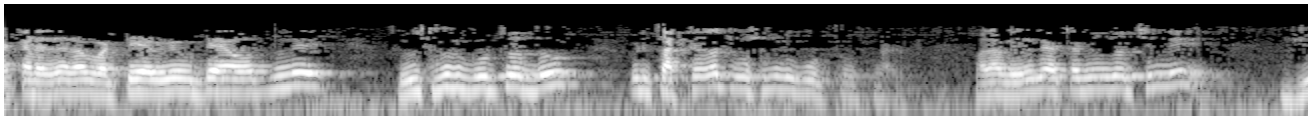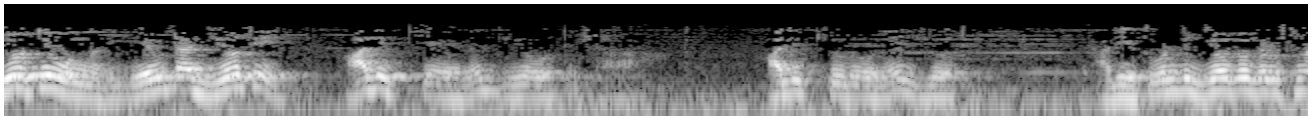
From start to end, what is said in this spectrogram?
అక్కడ ఏదైనా బట్టి అవి ఉంటే అవుతుంది చూసుకుని కూర్చోద్దు. వీడు చక్కగా చూసుకుని కూర్చుంటున్నాడు. మరి ఆ వెలుగు ఎక్కడి నుంచి వచ్చింది? జ్యోతి ఉన్నది. ఏమిటా జ్యోతి? ఆదిత్యైన జ్యోతిష. ఆదిత్యుడు అనే జ్యోతి. అది ఎటువంటి జ్యోతో తెలిసిన?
